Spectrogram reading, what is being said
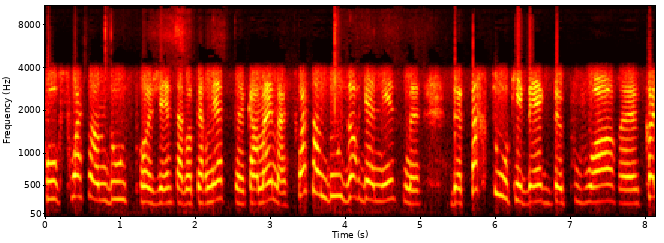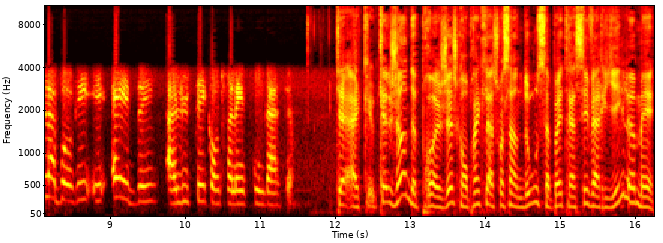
pour 72 projets. Ça va permettre quand même à 72 organismes de partout au Québec de pouvoir euh, collaborer et aider à lutter contre l'intimidation quel genre de projet, je comprends que la 72, ça peut être assez varié, là, mais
